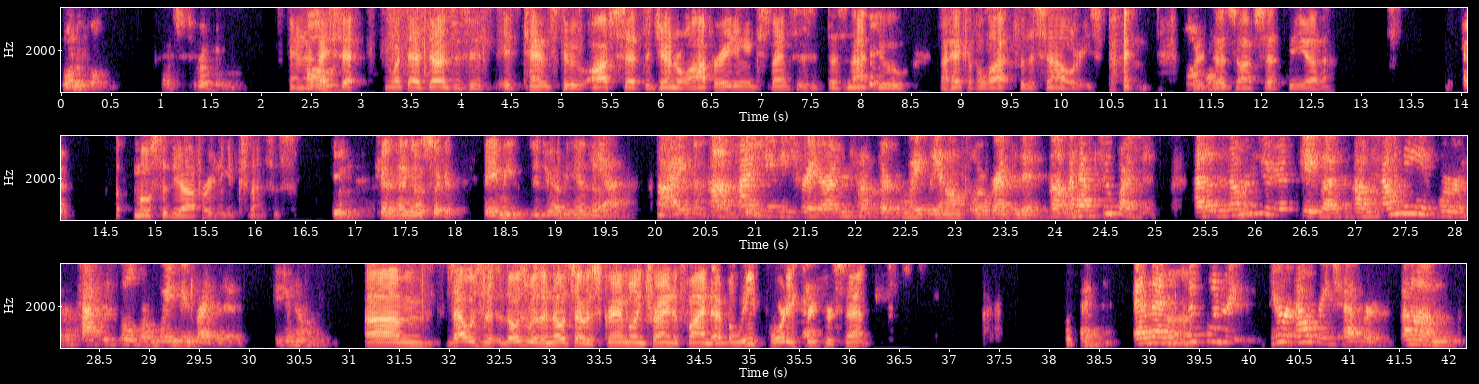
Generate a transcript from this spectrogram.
Wonderful. That's terrific. And as I Um, said, what that does is it it tends to offset the general operating expenses. It does not do a heck of a lot for the salaries, but but it does offset the uh Okay. most of the operating expenses. Good. Ken, hang on a second. Amy, did you have your hand up? Yeah, hi, um, I'm Amy Schrader, I'm the town clerk in Whately and also a resident. Um, I have two questions. Out of the numbers you just gave us, um, how many were the passes sold were Whately residents? Do you know? Um, that was, the- those were the notes I was scrambling trying to find. I believe forty-three percent. Okay, and then Uh, just wondering, your outreach efforts, um.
